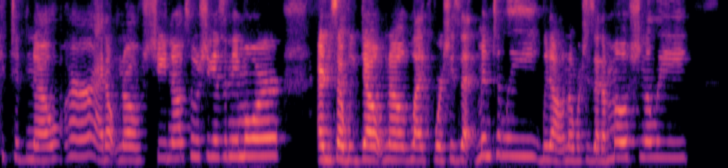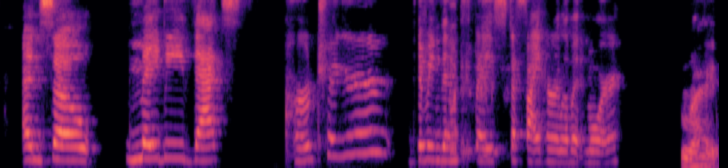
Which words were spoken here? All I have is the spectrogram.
get to know her. I don't know if she knows who she is anymore. And so we don't know like where she's at mentally, we don't know where she's at emotionally. And so maybe that's her trigger, giving them space to fight her a little bit more. Right.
